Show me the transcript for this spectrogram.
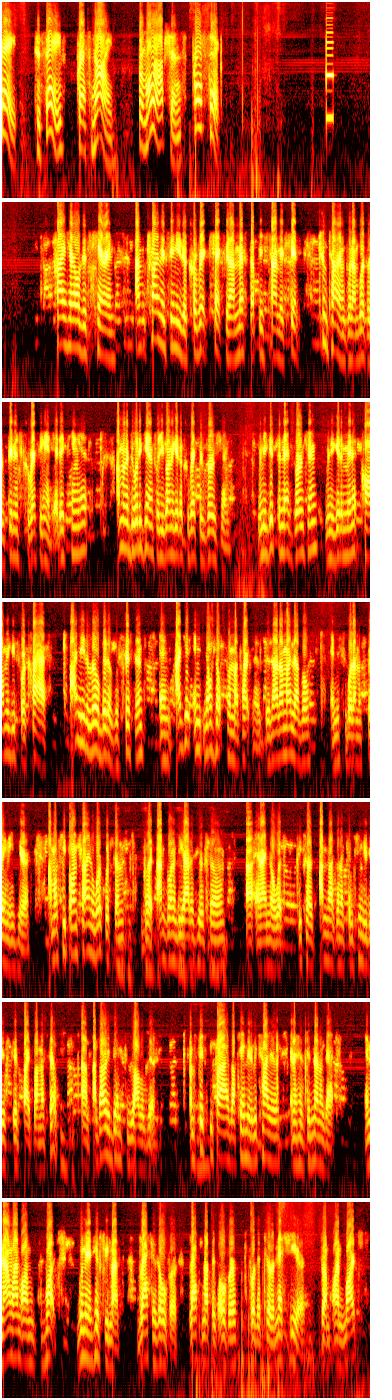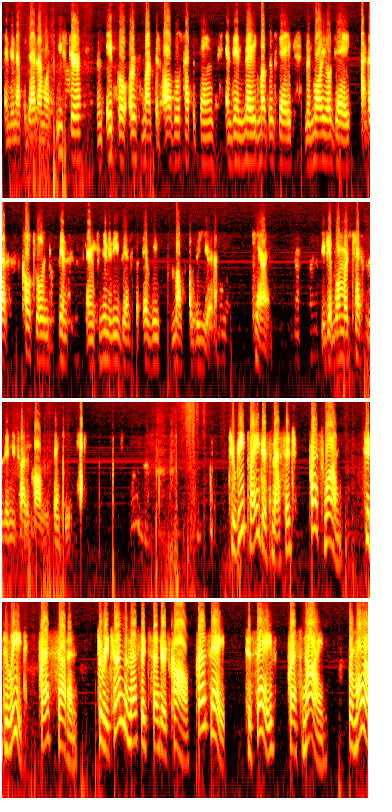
8. To save, press 9. For more options, press 6. Hi, Harold. It's Karen. I'm trying to send you the correct text, and I messed up this time. It sent two times when I wasn't finished correcting and editing it. I'm going to do it again, so you're going to get a corrected version. When you get the next version, when you get a minute, call me before class. I need a little bit of assistance, and I get no help from my partners. They're not on my level, and this is what I'm explaining here. I'm to keep on trying to work with them, but I'm to be out of here soon. Uh, and I know it because I'm not to continue this good fight by myself. Um, I've already been through all of this. I'm 65. I came here to retire, and it has been none of that. And now I'm on March, Women in History Month. Black is over. Black Month is over for the till the next year. So I'm on March, and then after that I'm on Easter and April, Earth Month, and all those type of things. And then May, Mother's Day, Memorial Day. I got cultural events and community events for every month of the year. Karen. You get one more text and then you try to call me. Thank you. To replay this message, press 1. To delete, press 7. To return the message sender's call, press 8. To save, press 9. For more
